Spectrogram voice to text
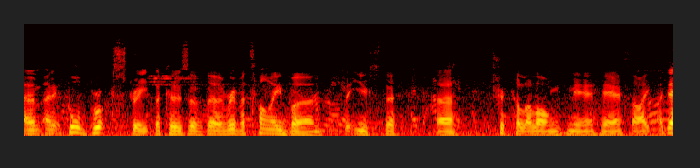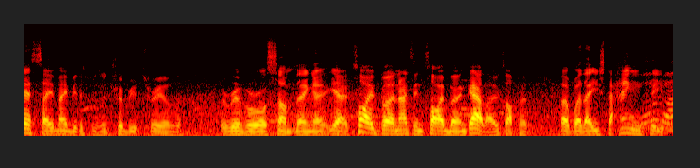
um, and it's called Brook Street because of the River Tyburn that used to uh, trickle along near here. So I, I dare say maybe this was a tributary of the, the river or something. Uh, yeah, Tyburn, as in Tyburn Gallows, up at uh, where they used to hang people.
